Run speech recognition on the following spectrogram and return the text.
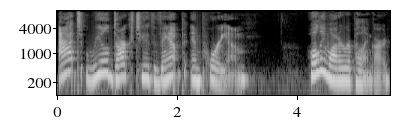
at Real Dark Tooth Vamp Emporium. Holy Water Repellent Guard.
